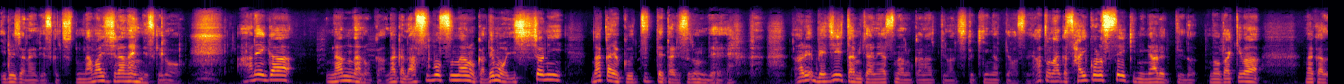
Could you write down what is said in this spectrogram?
いるじゃないですか。ちょっと名前知らないんですけど、あれが何なのか、なんかラスボスなのか、でも一緒に仲良く映ってたりするんで、あれベジータみたいなやつなのかなっていうのはちょっと気になってますね。あとなんかサイコロステーキになるっていうのだけは、なんか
